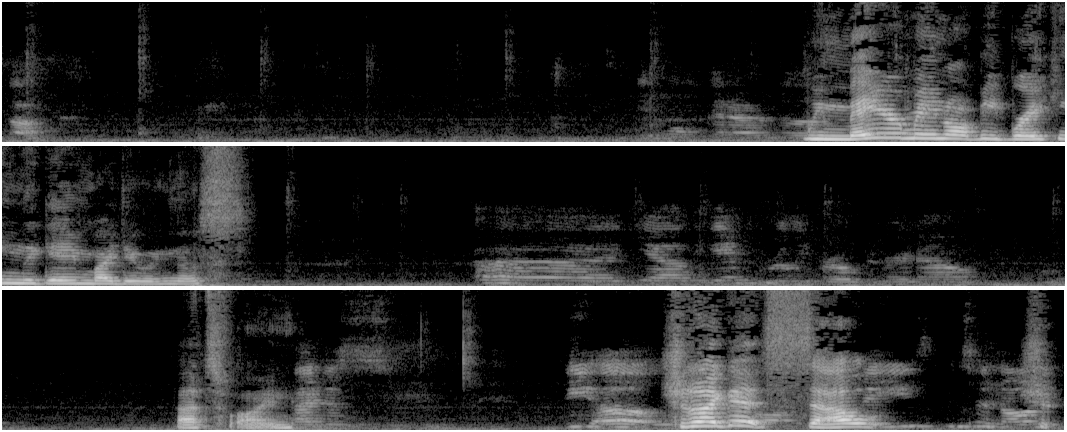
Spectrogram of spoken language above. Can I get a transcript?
stuck. It won't get out of the We may or may not be breaking the game by doing this. Uh yeah, the game's really broken right now. That's fine. Uh Should I get box sal- phased into should-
